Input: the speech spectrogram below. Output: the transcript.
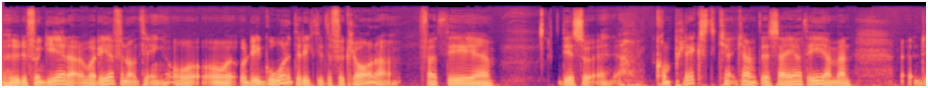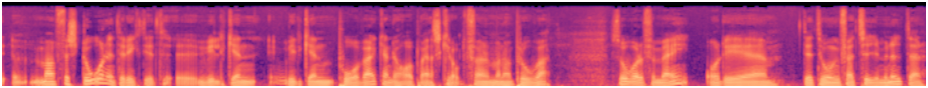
hur det fungerar och vad det är för någonting. Och, och, och, det går inte riktigt att förklara för att det är, det är så eh, komplext kan, kan jag inte säga att det är, men eh, man förstår inte riktigt eh, vilken, vilken påverkan det har på ens kropp förrän man har provat. Så var det för mig och det, det tog ungefär tio minuter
